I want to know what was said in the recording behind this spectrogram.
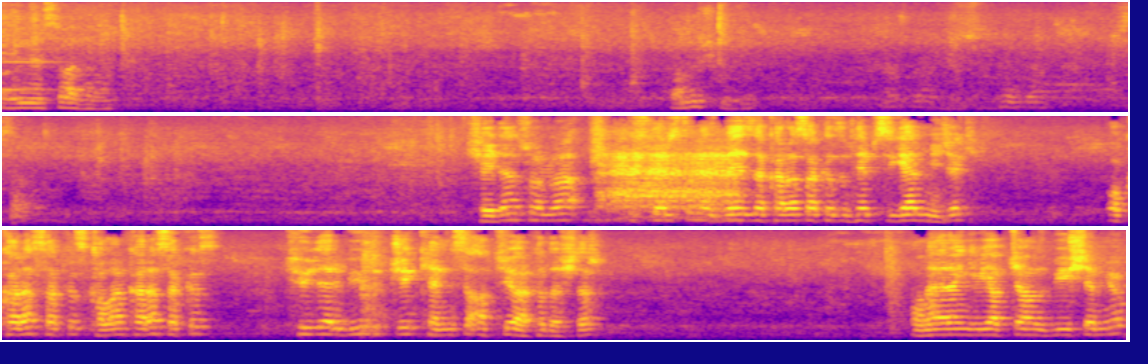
Al da var. Donmuş mu? Şeyden sonra ister istemez bezle kara sakızın hepsi gelmeyecek. O kara sakız, kalan kara sakız tüyler büyüdükçe kendisi atıyor arkadaşlar. Ona herhangi bir yapacağımız bir işlem yok.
